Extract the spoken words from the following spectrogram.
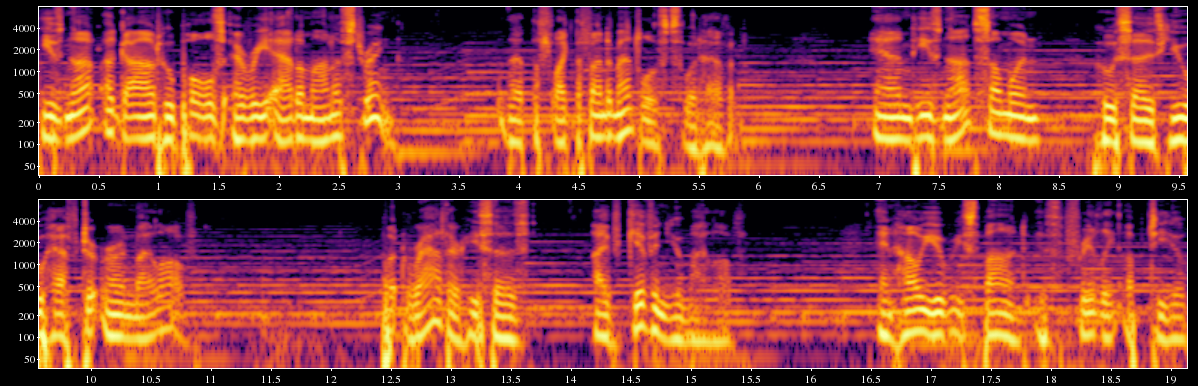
He's not a God who pulls every atom on a string that the, like the fundamentalists would have it. And he's not someone who says, You have to earn my love. But rather, he says, I've given you my love. And how you respond is freely up to you.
